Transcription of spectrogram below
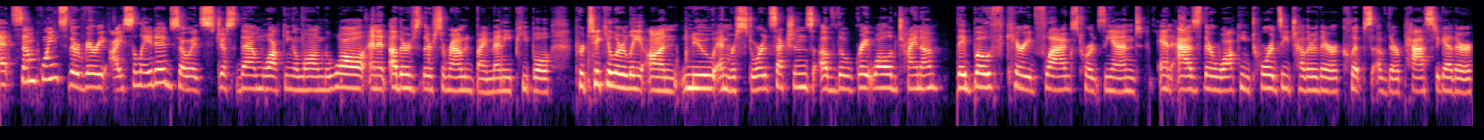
at some points, they're very isolated, so it's just them walking along the wall, and at others, they're surrounded by many people, particularly on new and restored sections of the Great Wall of China. They both carried flags towards the end, and as they're walking towards each other, there are clips of their past together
